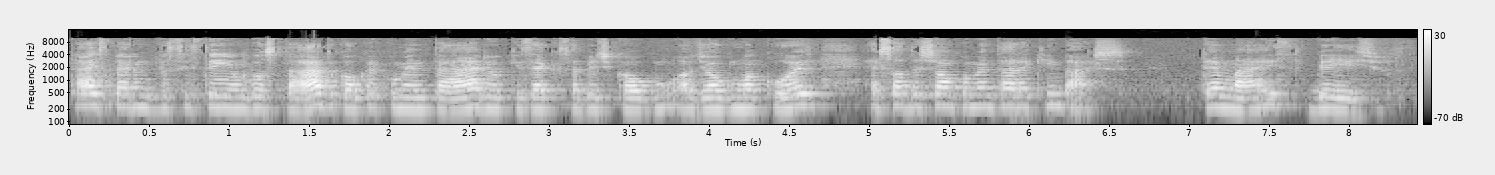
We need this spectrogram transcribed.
tá? Espero que vocês tenham gostado. Qualquer comentário ou quiser saber de, algum, de alguma coisa, é só deixar um comentário aqui embaixo. Até mais, beijos!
